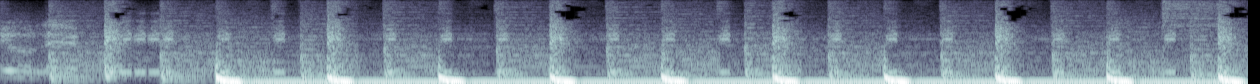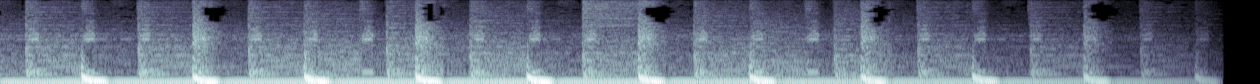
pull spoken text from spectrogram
you live.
